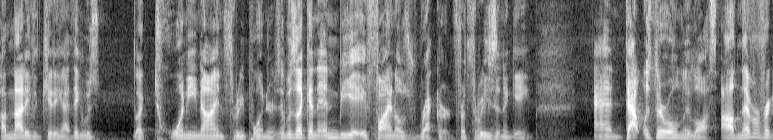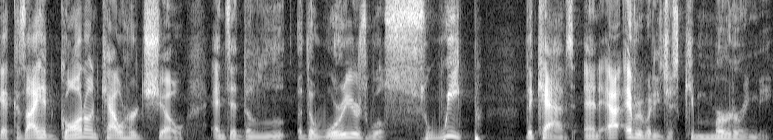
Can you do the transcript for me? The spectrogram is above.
I'm not even kidding. I think it was like 29 three pointers. It was like an NBA Finals record for threes in a game, and that was their only loss. I'll never forget because I had gone on Cowherd's show and said the the Warriors will sweep the Cavs, and everybody just keep murdering me.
